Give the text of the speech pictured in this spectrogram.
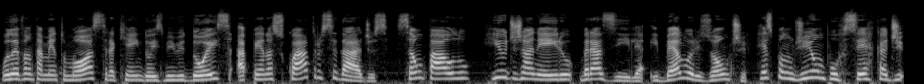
O levantamento mostra que em 2002, apenas quatro cidades, São Paulo, Rio de Janeiro, Brasília e Belo Horizonte, respondiam por cerca de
